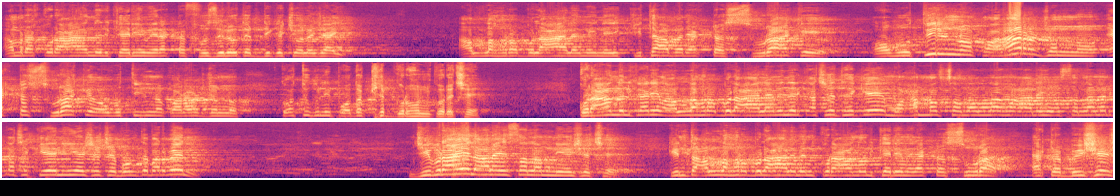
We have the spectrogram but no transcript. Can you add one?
আমরা কোরআনুল করিমের একটা ফজিলতের দিকে চলে যাই। আল্লাহ রব্বুল আলমিন এই কিতাবের একটা সুরাকে অবতীর্ণ করার জন্য, একটা সুরাকে অবতীর্ণ করার জন্য কতগুলি পদক্ষেপ গ্রহণ করেছে। কোরআনুল করিম আল্লাহ রব্বুল আলমিনের কাছে থেকে মোহাম্মদ সাল্লাহ আলহি আসাল্লামের কাছে কে নিয়ে এসেছে বলতে পারবেন? জিব্রাহিল আলাইসাল্লাম নিয়ে এসেছে। কিন্তু আল্লাহ রব্বুল আলমিন কোরআনুল করিমের একটা সুরা, একটা বিশেষ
